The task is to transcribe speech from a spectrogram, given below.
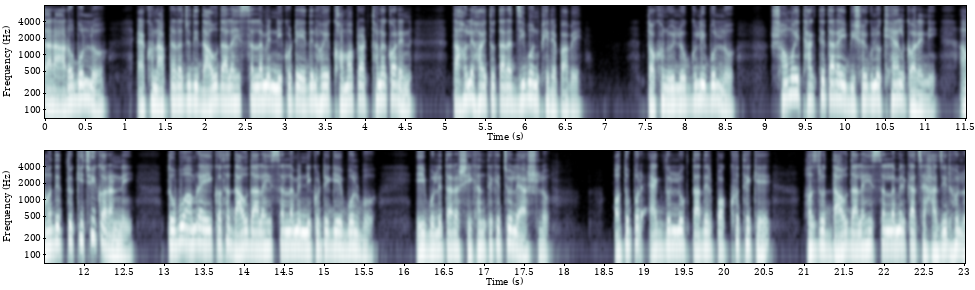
তারা আরও বলল, এখন আপনারা যদি দাউদ আলাহিসাল্লামের নিকটে এদিন হয়ে ক্ষমা প্রার্থনা করেন, তাহলে হয়তো তারা জীবন ফিরে পাবে। তখন ওই লোকগুলি বলল, সময় থাকতে তারা এই বিষয়গুলো খেয়াল করেনি। আমাদের তো কিছুই করার নেই। তবু আমরা এই কথা দাউদ আলাহিসাল্লামের নিকটে গিয়ে বলব, এই বলে তারা সেখান থেকে চলে আসলো। অতপর একদল লোক তাদের পক্ষ থেকে হজরত দাউদ আলাহিসাল্লামের কাছে হাজির হল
